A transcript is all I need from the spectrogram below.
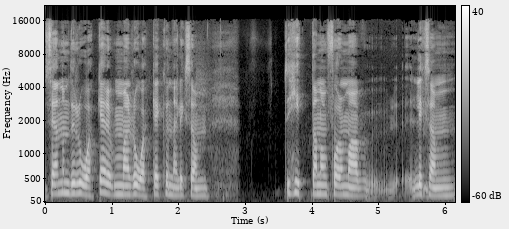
sen om det råkar, om man råkar kunna liksom hitta någon form av liksom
